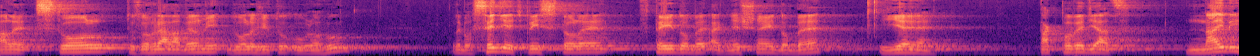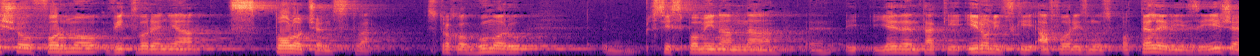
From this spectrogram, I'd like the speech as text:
ale stôl tu zohráva veľmi dôležitú úlohu, lebo sedieť pri stole v tej dobe, aj v dnešnej dobe, je, tak povediac, najvyššou formou vytvorenia spoločenstva. S trochou humoru si spomínam na eh, jeden taký ironický aforizmus o televízii, že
